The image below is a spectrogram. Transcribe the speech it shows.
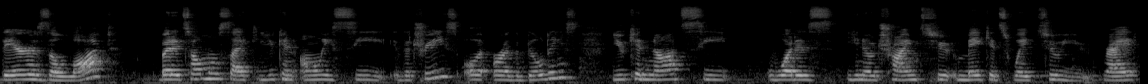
there's a lot, but it's almost like you can only see the trees or, or the buildings. You cannot see what is, you know, trying to make its way to you, right?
